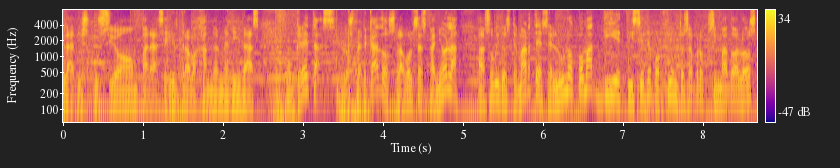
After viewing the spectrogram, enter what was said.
la discusión para seguir trabajando en medidas concretas. En los mercados, la bolsa española ha subido este martes el 1,17%, se ha aproximado a los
